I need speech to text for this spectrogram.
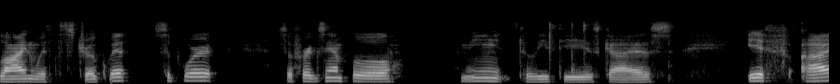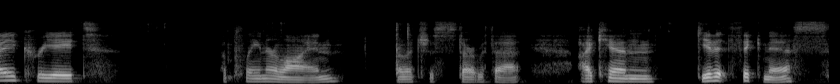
line with stroke width support. So for example, let me delete these guys. If I create a planar line, or let's just start with that, I can give it thickness,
